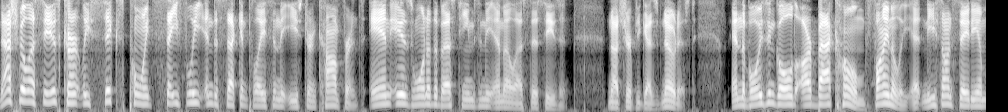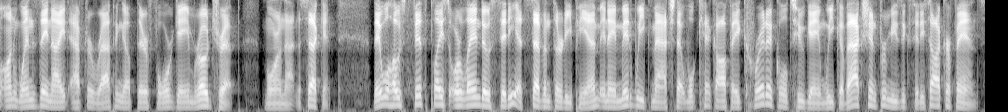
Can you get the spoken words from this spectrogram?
Nashville SC is currently six points safely into second place in the Eastern Conference and is one of the best teams in the MLS this season. Not sure if you guys have noticed. And the boys in gold are back home, finally, at Nissan Stadium on Wednesday night after wrapping up their four game road trip. More on that in a second. They will host fifth place Orlando City at 7:30 p.m. in a midweek match that will kick off a critical two-game week of action for Music City soccer fans.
